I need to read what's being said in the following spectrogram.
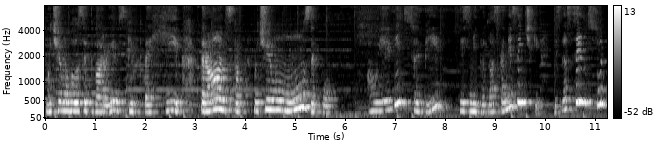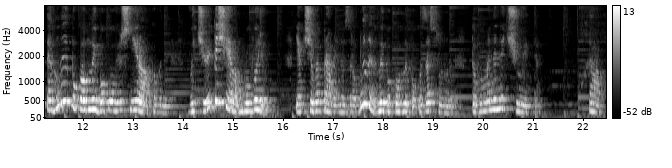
ми чуємо голоси тварин, спів птахів, транспорт, ми чуємо музику. А уявіть собі, візьміть, будь ласка, мізинчики і засуньте глибоко-глибоко у вішні раковини. Ви чуєте, що я вам говорю? Якщо ви правильно зробили, глибоко-глибоко засунули, то ви мене не чуєте. Так,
